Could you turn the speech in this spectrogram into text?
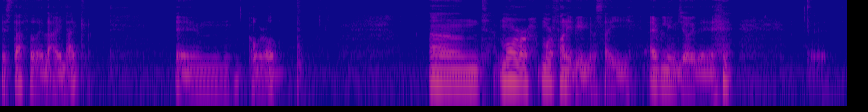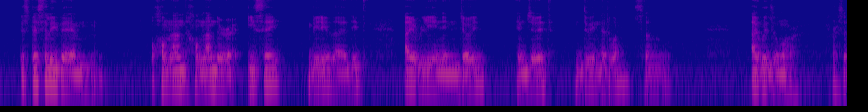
the stuff that I, like um, overall, and more more funny videos. I I really enjoy the, especially the Homeland Homelander essay video that I did. I really enjoy it, enjoyed doing that one. So I will do more for sure.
